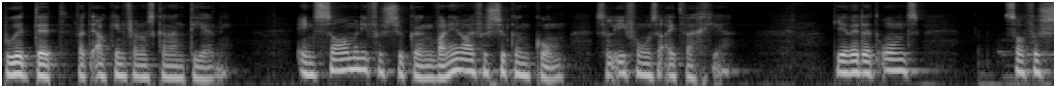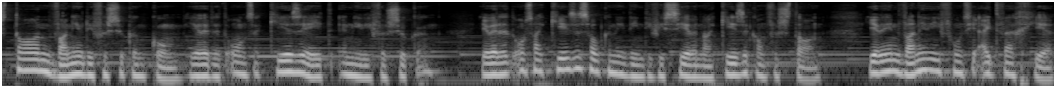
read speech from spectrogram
bo dit wat elkeen van ons kan hanteer nie. En saam met die versoeking, wanneer daai versoeking kom, sal u vir ons 'n uitweg gee. Weet dat ons sal verstaan wanneer die versoeking kom. Weet dat ons 'n keuse het in hierdie versoeking. Weet dat ons daai keuse sal kan identifiseer en daai keuse kan verstaan. Jy weet wanneer jy vir ons die uitweg gee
